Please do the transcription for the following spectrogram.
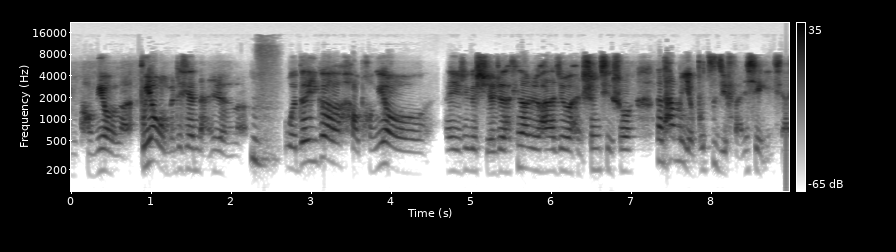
女朋友了，不要我们这些男人了。我的一个好朋友。他也是一个学者，他听到这句话，他就很生气，说：“那他们也不自己反省一下？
